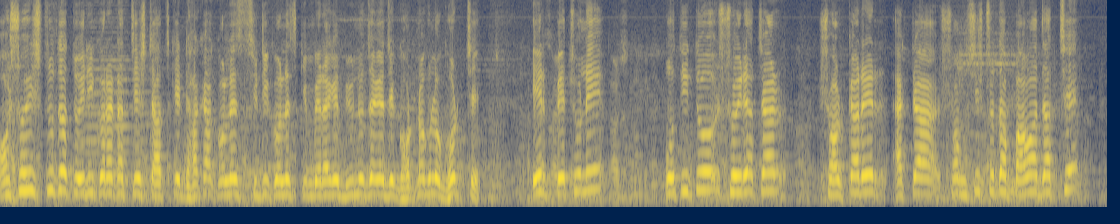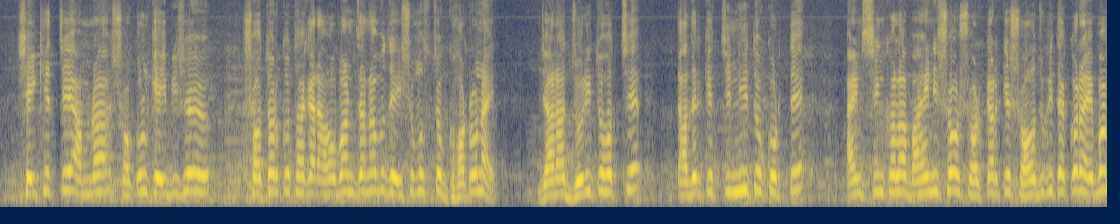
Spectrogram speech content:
অসহিষ্ণুতা তৈরি করার একটা চেষ্টা। আজকে ঢাকা কলেজ সিটি কলেজ কিংবা এর আগে বিভিন্ন জায়গায় যে ঘটনাগুলো ঘটছে এর পেছনে পতিত স্বৈরাচার সরকারের একটা সংশ্লিষ্টতা পাওয়া যাচ্ছে। সেই ক্ষেত্রে আমরা সকলকে এই বিষয়ে সতর্ক থাকার আহ্বান জানাব যে এই সমস্ত ঘটনায় যারা জড়িত হচ্ছে তাদেরকে চিহ্নিত করতে আইন শৃঙ্খলা বাহিনী সহ সরকারকে সহযোগিতা করা এবং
